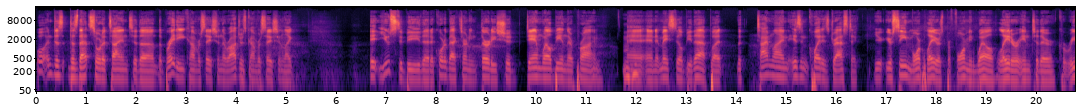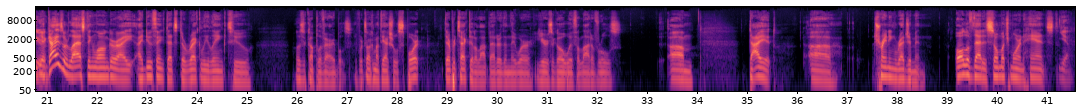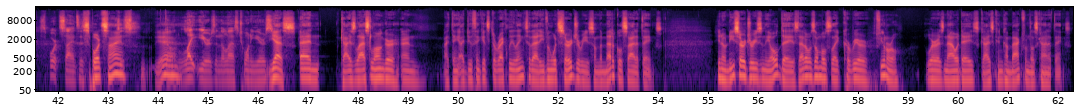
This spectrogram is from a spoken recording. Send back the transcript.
Well, and does does that sort of tie into the the Brady conversation, the Rodgers conversation? Like, it used to be that a quarterback turning thirty should damn well be in their prime, mm-hmm. and, and it may still be that, but the timeline isn't quite as drastic. You- You're seeing more players performing well later into their career. Yeah, guys are lasting longer. I I do think that's directly linked to. Well, there's a couple of variables. If we're talking about the actual sport, they're protected a lot better than they were years ago with a lot of rules. Um, diet, uh, training regimen, all of that is so much more enhanced. yeah. Sports science has Sports science, yeah, gone light years in the last twenty years. Yes, and guys last longer, and I think I do think it's directly linked to that. Even with surgeries on the medical side of things, you know, knee surgeries in the old days that was almost like career funeral, whereas nowadays guys can come back from those kind of things.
